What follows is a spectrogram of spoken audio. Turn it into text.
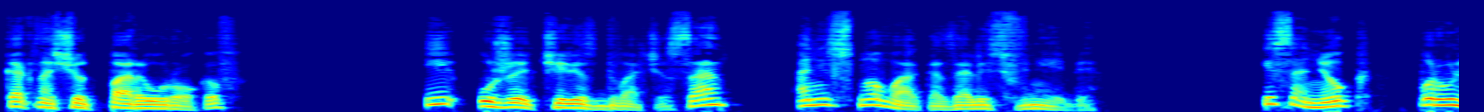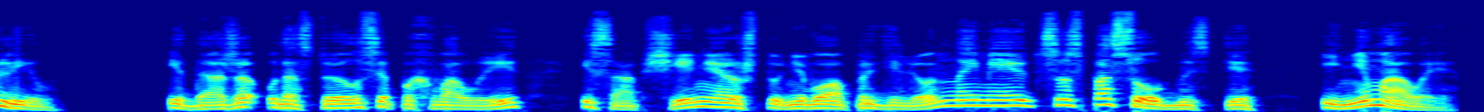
Как насчет пары уроков? И уже через два часа они снова оказались в небе. И Санек порулил, и даже удостоился похвалы и сообщения, что у него определенно имеются способности, и немалые.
